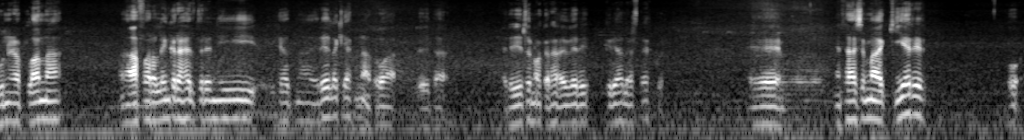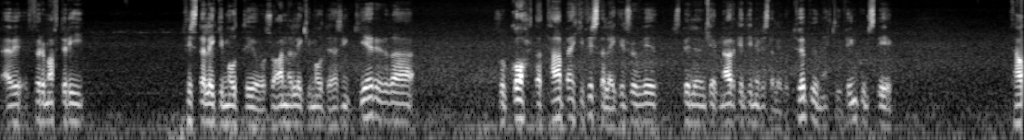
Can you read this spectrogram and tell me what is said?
búinir að plana að fara lengra heldur en í hérna, reyðlakefnina þó að reyðlan okkar hafi verið gríðarlega sterkur. Um, en það sem að gerir, og ef við förum aftur í fyrsta leik í móti og svo annar leik í móti, það sem gerir það svo gott að tapa ekki fyrsta leik eins og við spiliðum gegn Argentínu fyrsta leik og töpuðum ekki, fengum stig, þá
